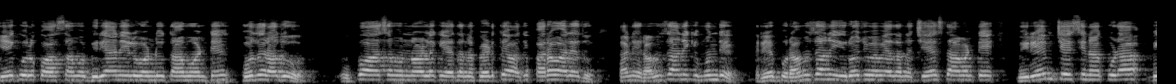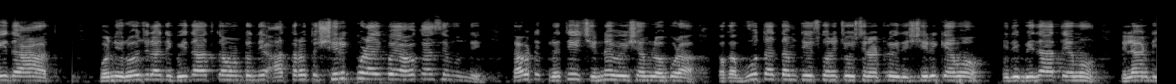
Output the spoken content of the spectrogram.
కేకులు కోస్తాము బిర్యానీలు వండుతాము అంటే కుదరదు. ఉపవాసం ఉన్న వాళ్ళకి ఏదైనా పెడితే అది పర్వాలేదు. కానీ రంజాన్కి ముందే రేపు రంజాన్ ఈ రోజు మేము ఏదైనా చేస్తామంటే మీరేం చేసినా కూడా బిదాత్. కొన్ని రోజులు అది బీదాత్గా ఉంటుంది ఆ తర్వాత షిరిక్ కూడా అయిపోయే అవకాశం ఉంది. కాబట్టి ప్రతి చిన్న విషయంలో కూడా ఒక భూతద్దం తీసుకొని చూసినట్లు ఇది షిరికేమో ఇది బిదాత్ ఏమో ఇలాంటి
